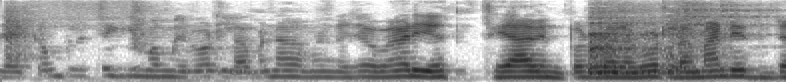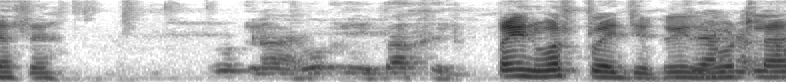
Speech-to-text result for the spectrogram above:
ને કમ્પ્લીટ થઈ ગઈ મમ્મી રોટલા બનાવવા મને જો વાડીએથી આવીને પડવાના રોટલા માંડી દીધા છે રોટલા રોટલી ભાખરી ત્રણ વસ્તુ આવી છે કઈ રોટલા.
